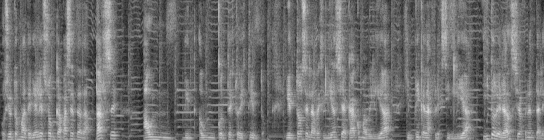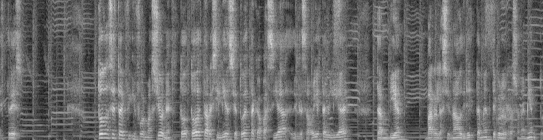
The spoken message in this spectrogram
o ciertos materiales son capaces de adaptarse a un, a un, contexto distinto. Y entonces la resiliencia acá como habilidad implica la flexibilidad y tolerancia frente al estrés. Todas estas informaciones, toda esta resiliencia, toda esta capacidad del desarrollo de estas habilidades también va relacionado directamente con el razonamiento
